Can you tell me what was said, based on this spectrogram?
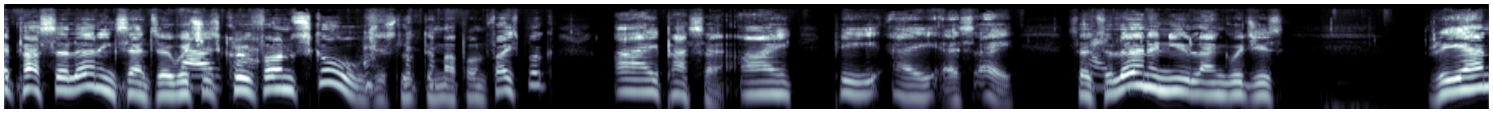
iPasa Learning Centre, which is Well. Kru Fon School. Just look them up on Facebook. iPasa, I P A S A. So to learn a new language is Rian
